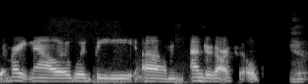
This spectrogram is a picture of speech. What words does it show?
right now, it would be um, Andrew Garfield. Yeah.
